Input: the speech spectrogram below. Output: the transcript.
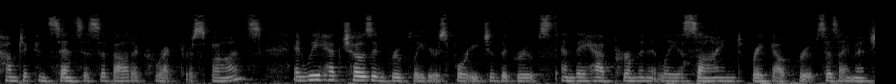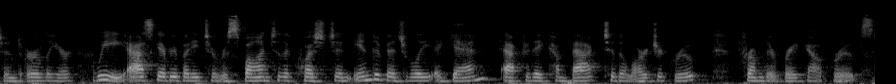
come to consensus about a correct response. And we have chosen group leaders for each of the groups, and they have permanently assigned breakout groups, as I mentioned earlier. We ask everybody to respond to the question individually again after they come back to the larger group from their breakout groups.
